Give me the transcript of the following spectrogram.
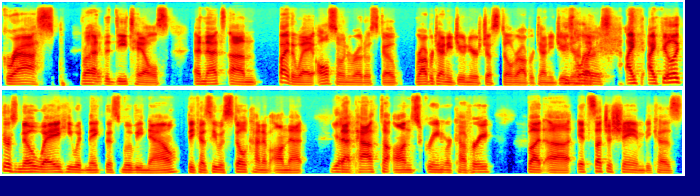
grasp Right. at the details. And that's um by the way, also in rotoscope, Robert Downey Jr. is just still Robert Downey Jr. Like. I I feel like there's no way he would make this movie now because he was still kind of on that yeah. that path to on-screen recovery. But uh it's such a shame because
